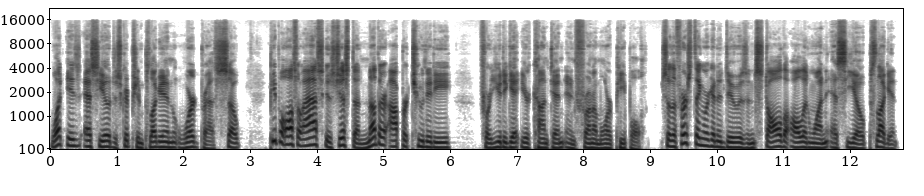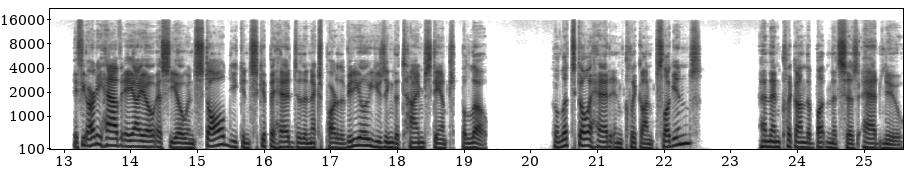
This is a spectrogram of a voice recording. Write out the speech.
What is SEO description plugin WordPress? So people also ask is just another opportunity for you to get your content in front of more people. So the first thing we're going to do is install the All-in-One SEO plugin. If you already have AIO SEO installed, you can skip ahead to the next part of the video using the timestamps below. So let's go ahead and click on Plugins, and then click on the button that says Add New.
